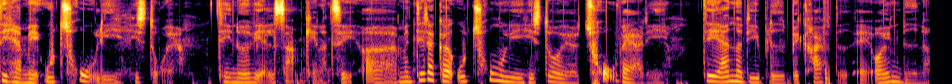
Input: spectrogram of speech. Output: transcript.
det her med utrolige historier, det er noget, vi alle sammen kender til. Og, men det, der gør utrolige historier troværdige, det er, når de er blevet bekræftet af øjenvidner.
